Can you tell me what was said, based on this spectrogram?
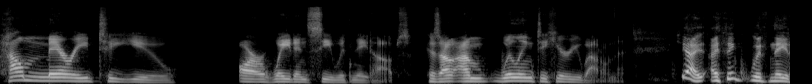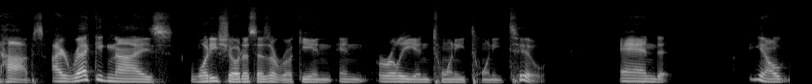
How married to you are wait and see with Nate Hobbs? Because I'm willing to hear you out on that. Yeah, I think with Nate Hobbs, I recognize what he showed us as a rookie in, in early in 2022. And, you know,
